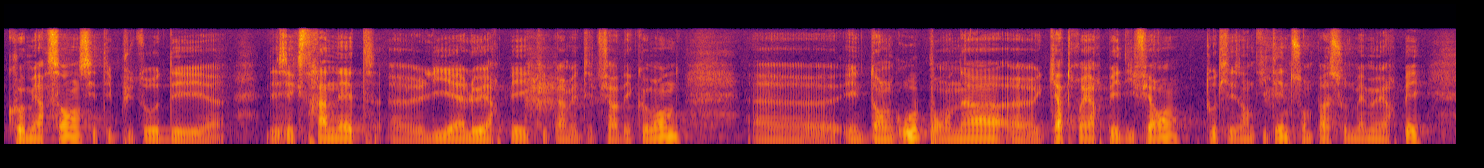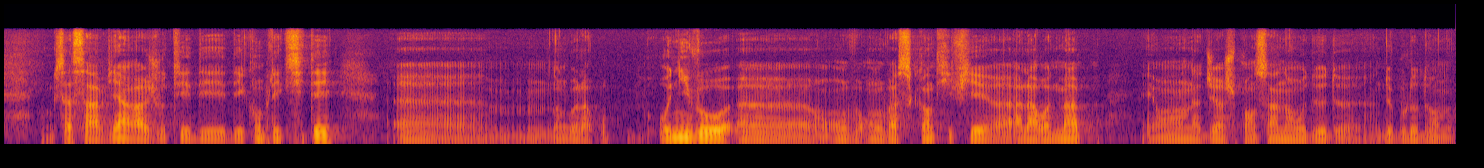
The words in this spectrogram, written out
commerçants, c'était plutôt des, euh, extranets euh, liés à l'ERP qui permettaient de faire des commandes. et dans le groupe, on a quatre ERP différents. Toutes les entités ne sont pas sous le même ERP. Donc ça, ça vient rajouter des, complexités. donc voilà, au niveau, on, va se quantifier à la roadmap et on a déjà, je pense, un an ou deux de boulot devant nous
